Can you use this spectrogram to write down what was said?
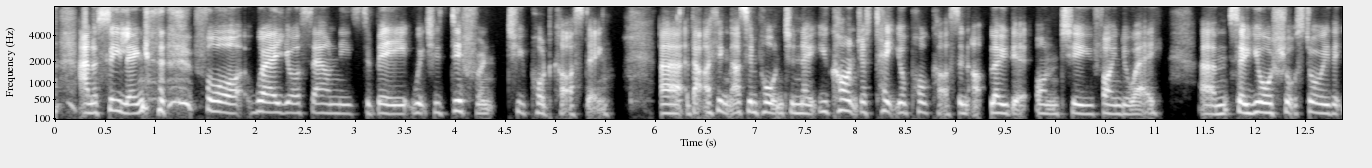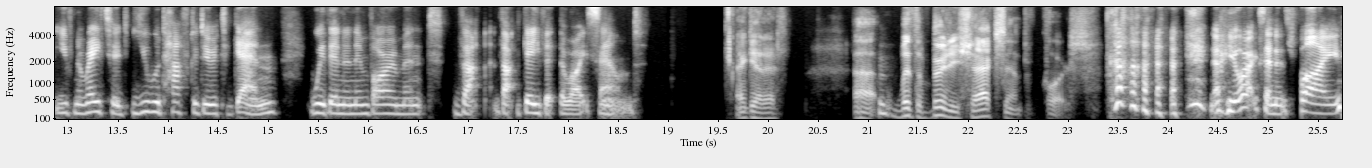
and a ceiling for where your sound needs to be, which is different to podcasting. Uh, that I think that's important to note. You can't just take your podcast and upload it onto Findaway. Um, so your short story that you've narrated, you would have to do it again within an environment that that gave it the right sound. I get it. Uh, hmm. with a British accent, course. no, your accent is fine.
